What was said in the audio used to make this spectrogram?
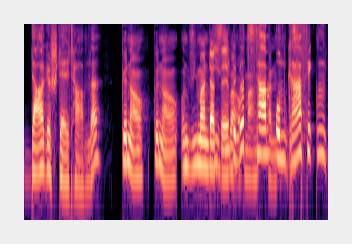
dargestellt haben, ne? Genau, genau. Und wie man das die sie selber auch benutzt haben, kann. um Grafiken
